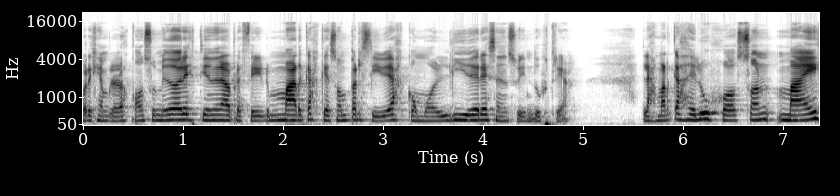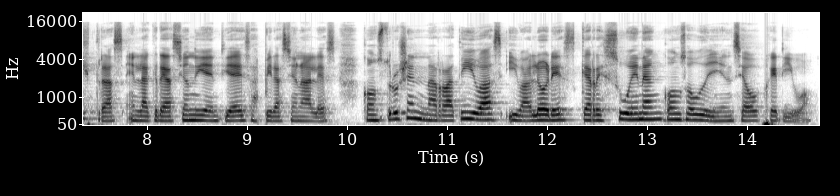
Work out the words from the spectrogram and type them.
Por ejemplo, los consumidores tienden a preferir marcas que son percibidas como líderes en su industria. Las marcas de lujo son maestras en la creación de identidades aspiracionales, construyen narrativas y valores que resuenan con su audiencia objetivo.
